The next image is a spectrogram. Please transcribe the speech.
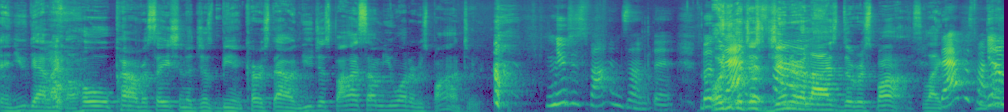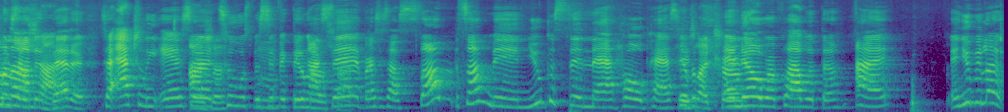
And you got like a whole conversation of just being cursed out and you just find something you want to respond to. You just find something. But Or you that could just response- generalize the response. Like That response Get him actually another sounded shot. better to actually answer Answer. to a specific Mm, get thing I said shot. versus how some some men you could send that whole passage like, and they'll reply with the all right. And you'll be like,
